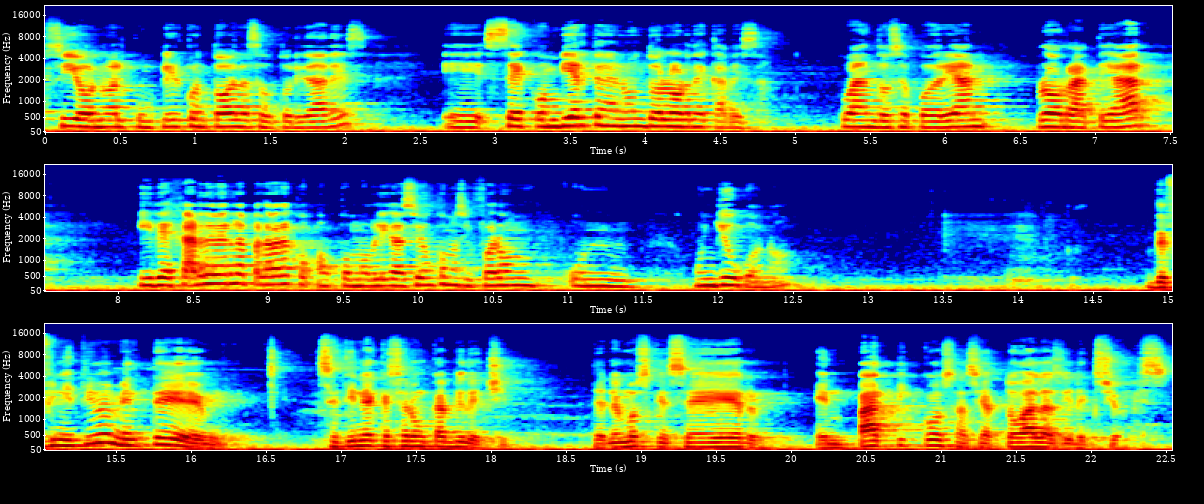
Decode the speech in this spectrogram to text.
sí o no al cumplir con todas las autoridades, eh, se convierten en un dolor de cabeza, cuando se podrían prorratear y dejar de ver la palabra como, obligación como si fuera un, un yugo, ¿no? Definitivamente se tiene que hacer un cambio de chip. Tenemos que ser empáticos hacia todas las direcciones,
